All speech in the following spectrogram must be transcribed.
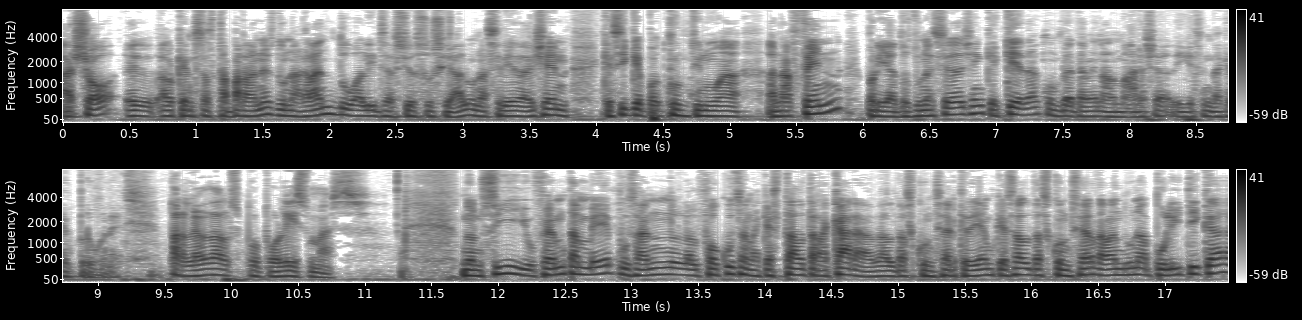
Això, eh, el que ens està parlant és d'una gran dualització social, una sèrie de gent que sí que pot continuar anar fent, però hi ha tota una sèrie de gent que queda completament al marge, diguéssim, d'aquest progrés. Parleu dels populismes. Doncs sí, i ho fem també posant el focus en aquesta altra cara del desconcert, que dèiem que és el desconcert davant d'una política,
